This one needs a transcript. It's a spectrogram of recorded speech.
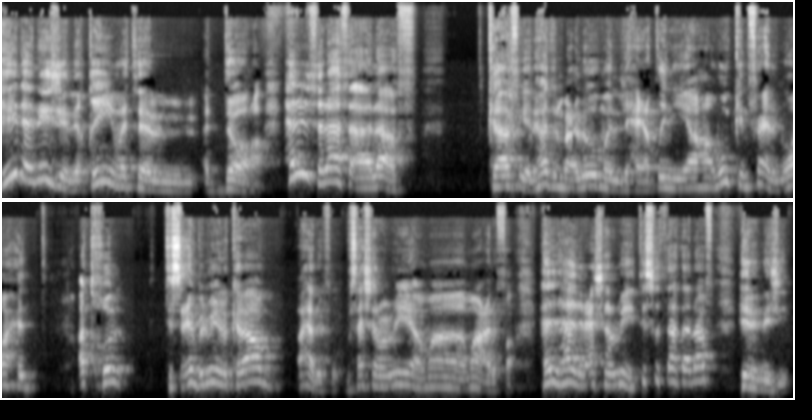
هنا نيجي لقيمة ال- الدورة. هل 3000 كافية لهذه المعلومة اللي حيعطيني إياها. ممكن فعلا واحد أدخل 90% من الكلام أعرفه بس 10% ما ما أعرفها. هل هذه ال 10% تسوى 3000 هنا نجي.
